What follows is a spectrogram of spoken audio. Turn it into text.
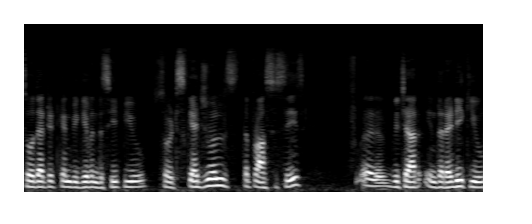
so that it can be given the C P U so it schedules the processes which are in the ready queue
